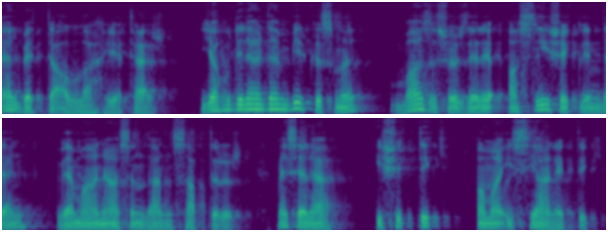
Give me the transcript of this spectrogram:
elbette Allah yeter. Yahudilerden bir kısmı bazı sözleri asli şeklinden ve manasından saptırır. Mesela işittik ama isyan ettik.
